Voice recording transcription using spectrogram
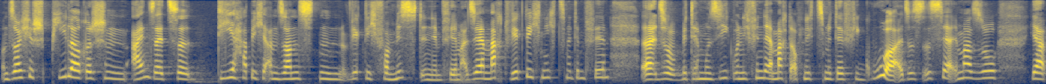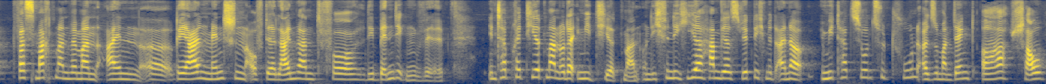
und solche spielerischen Einsätze, die habe ich ansonsten wirklich vermisst in dem Film. Also er macht wirklich nichts mit dem Film, also mit der Musik und ich finde, er macht auch nichts mit der Figur. Also es ist ja immer so, ja, was macht man, wenn man einen äh, realen Menschen auf der Leinwand vor lebendigen will? Interpretiert man oder imitiert man? Und ich finde, hier haben wir es wirklich mit einer Imitation zu tun. Also man denkt, ah, schau,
